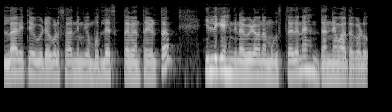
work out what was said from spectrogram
ಎಲ್ಲ ರೀತಿಯ ವೀಡಿಯೋಗಳು ಸಹ ನಿಮಗೆ ಮೊದಲೇ ಸಿಗ್ತವೆ ಅಂತ ಹೇಳ್ತಾ ಇಲ್ಲಿಗೆ ಹಿಂದಿನ ವೀಡಿಯೋನ ಮುಗಿಸ್ತಾ ಇದ್ದೇನೆ. ಧನ್ಯವಾದಗಳು.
